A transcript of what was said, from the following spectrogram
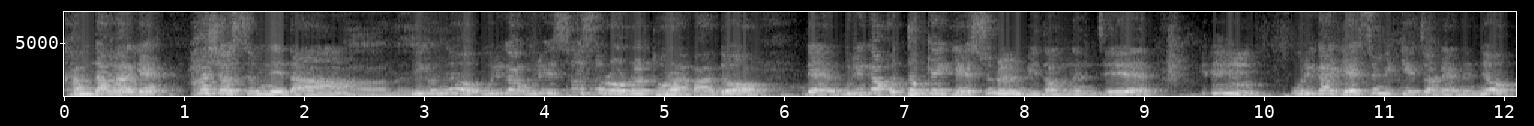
감당하게 하셨습니다. 아멘. 이건요 우리가 우리 스스로를 돌아봐도 네 우리가 어떻게 예수를 믿었는지 우리가 예수 믿기 전에는요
